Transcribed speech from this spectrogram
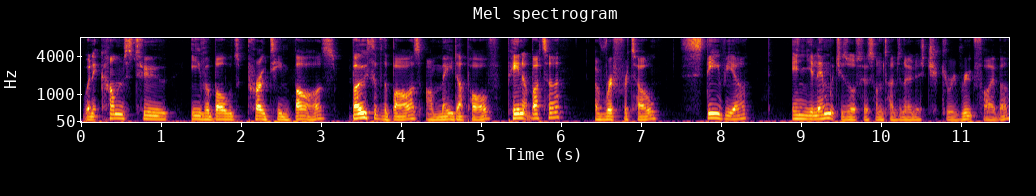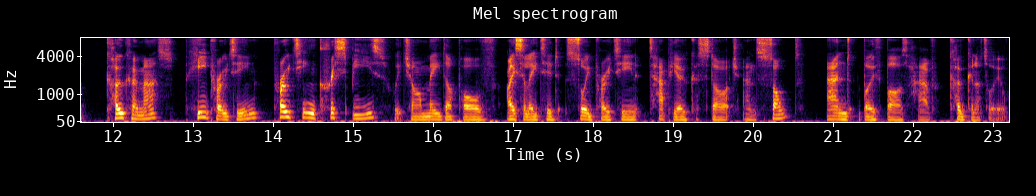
When it comes to Evabold's protein bars, both of the bars are made up of peanut butter, erythritol, stevia, inulin, which is also sometimes known as chicory root fiber, cocoa mass, pea protein, protein crispies, which are made up of isolated soy protein, tapioca starch, and salt, and both bars have coconut oil.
